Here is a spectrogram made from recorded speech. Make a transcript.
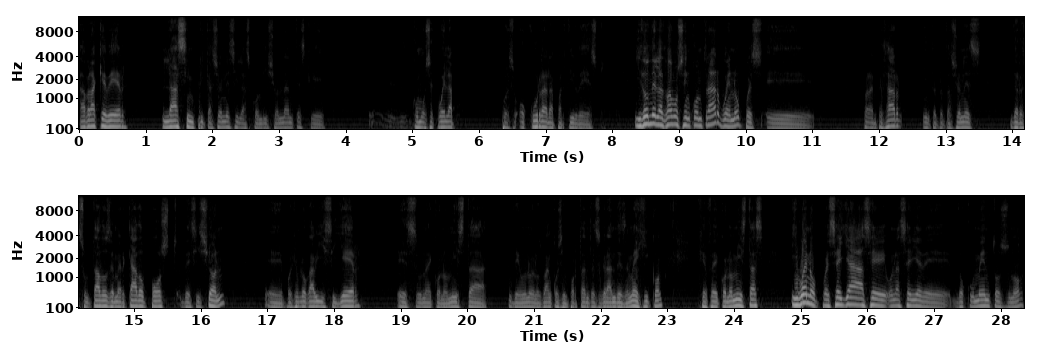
habrá que ver las implicaciones y las condicionantes que eh, como secuela pues ocurran a partir de esto. ¿Y dónde las vamos a encontrar? Bueno, pues eh, para empezar, interpretaciones de resultados de mercado post decisión. Eh, por ejemplo, Gaby Siller es una economista de uno de los bancos importantes grandes de México, jefe de economistas. Y bueno, pues ella hace una serie de documentos, ¿no?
